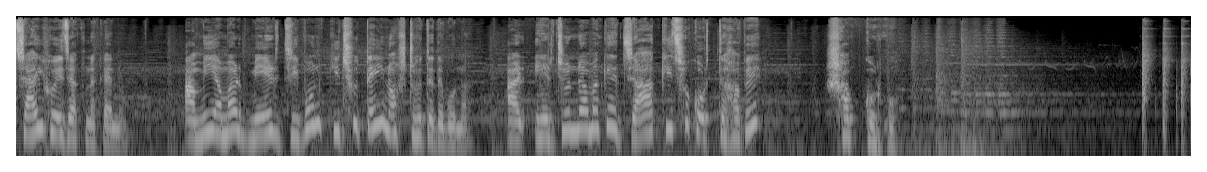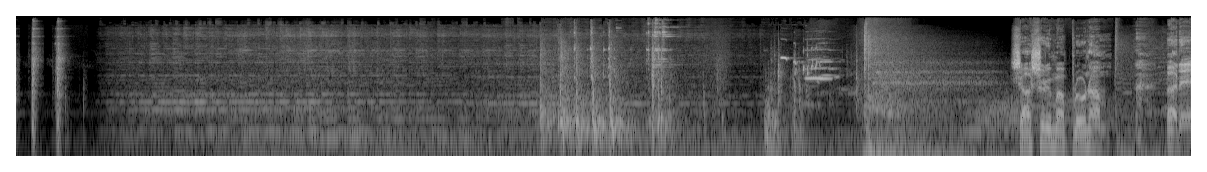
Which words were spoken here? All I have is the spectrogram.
যাই হয়ে যাক না কেন। আমি আমার মেয়ের জীবন কিছুতেই নষ্ট হতে দেব না। আর এর জন্য আমাকে যা কিছু করতে হবে, সব করব। শাশুড়ি মা প্রণাম। আরে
